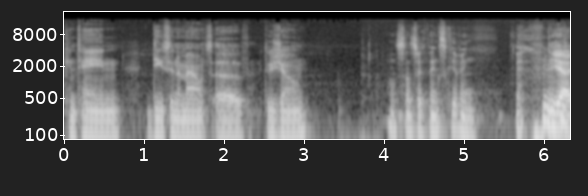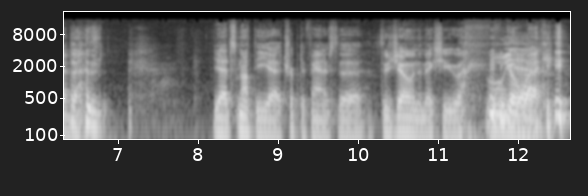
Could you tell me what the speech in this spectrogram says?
contain decent amounts of thujone. Well, sounds like Thanksgiving. yeah, it does. Yeah, it's not the uh, tryptophan; it's the thujone that makes you Ooh, go yeah. wacky.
